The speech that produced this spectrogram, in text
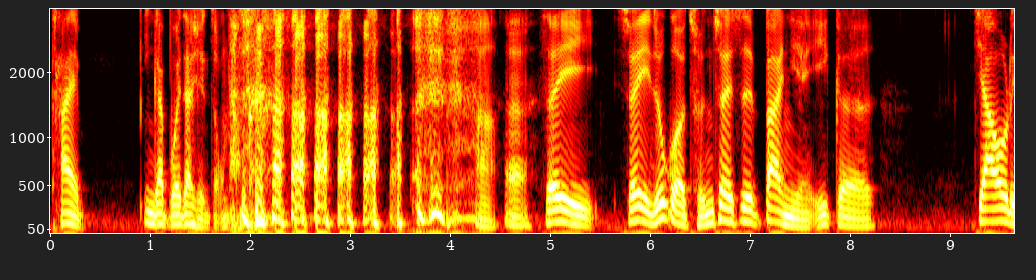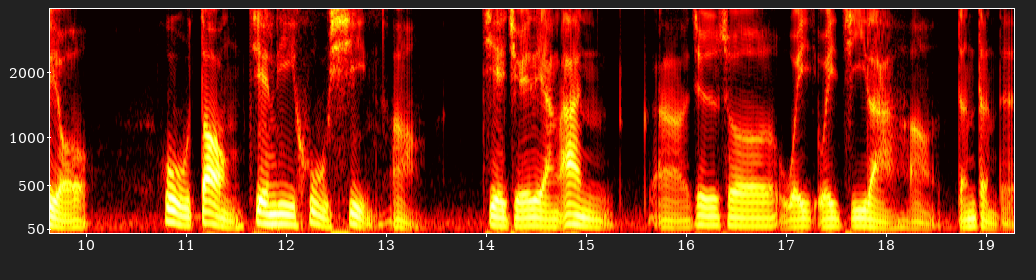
他也应该不会再选总统。啊，嗯，所以所以如果纯粹是扮演一个交流、互动、建立互信啊。解决两岸呃，就是说危危机啦啊、哦、等等的，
